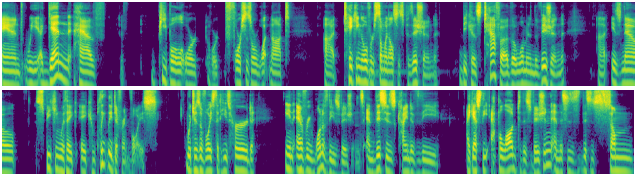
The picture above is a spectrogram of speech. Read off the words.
and we again have people or or forces or whatnot uh, taking over someone else's position because Taffa, the woman in the vision, uh, is now speaking with a, a completely different voice, which is a voice that he's heard in every one of these visions. And this is kind of the, I guess, the epilogue to this vision. And this is this is some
